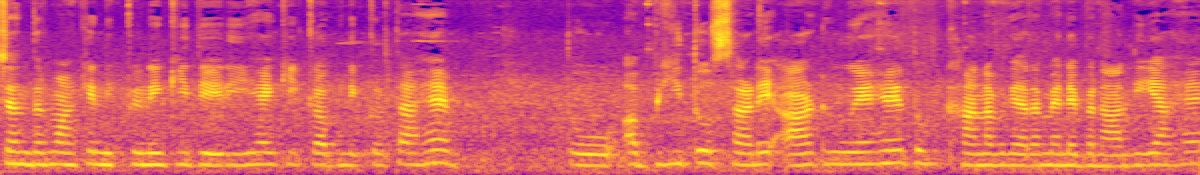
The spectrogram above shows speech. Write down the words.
चंद्रमा के निकलने की देरी है कि कब निकलता है। तो अभी तो साढ़े आठ हुए हैं तो खाना वगैरह मैंने बना लिया है।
